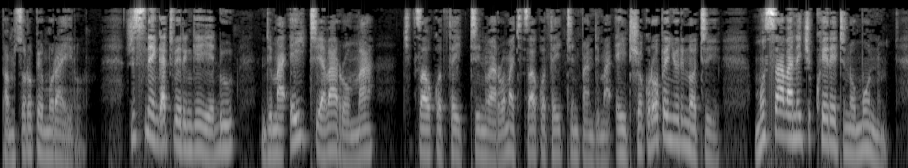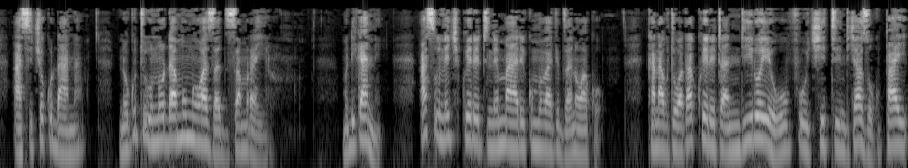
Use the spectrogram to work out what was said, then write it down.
pamusoro pemurayiro. Zvisinei ngativerengei yedu ndima 8 yavaroma chitsauko 13 varoma chitsauko 13 pandima 8 shoko roupenyu rinoti musava nechikwereti nomunhu asi chokudana nokuti unoda mumwe wazadzisa murayiro mudikani asi une chikwereti nemari kumuvakidzani wako. Kana kuti wakakwereta ndiro yeupfu uchiti ndichazokupai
